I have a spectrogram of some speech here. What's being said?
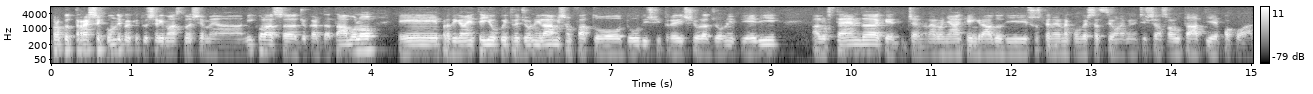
proprio tre secondi perché tu sei rimasto insieme a Nicolas a giocare da tavolo e praticamente io quei tre giorni là mi sono fatto 12-13 ore al giorno in piedi allo stand che cioè, non ero neanche in grado di sostenere una conversazione, quindi ci siamo salutati e poco altro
